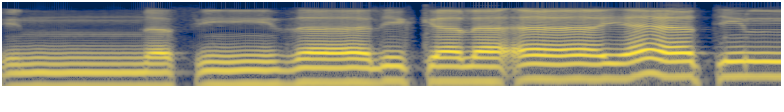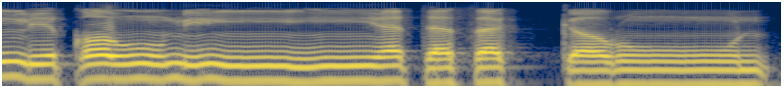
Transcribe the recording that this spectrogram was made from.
إِنَّ فِي ذَلِكَ لَآيَاتٍ لِقَوْمٍ يَتَفَكَّرُونَ.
